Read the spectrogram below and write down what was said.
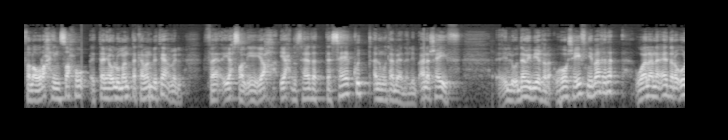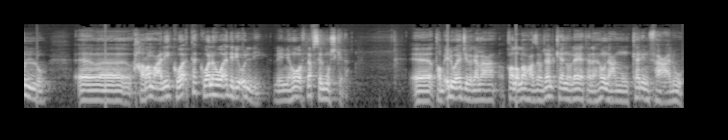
فلو راح ينصحه التاني هيقول له ما أنت كمان بتعمل. فيحصل إيه؟ يحدث هذا التساكت المتبادل. يبقى أنا شايف اللي قدامي بيغرق وهو شايفني بغرق ولا أنا قادر أقول له آه حرام عليك وقتك ولا هو قادر يقول لي لأن هو في نفس المشكلة. آه طب إيه الواجب يا جماعة؟ قال الله عز وجل كانوا لا يتناهون عن منكر فعلوه.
